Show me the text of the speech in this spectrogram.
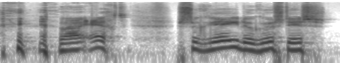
waar echt serene rust is.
